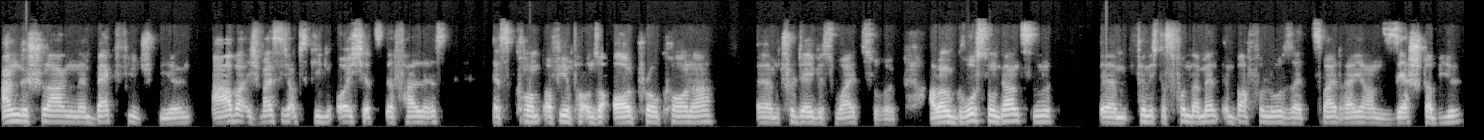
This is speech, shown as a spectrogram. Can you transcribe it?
angeschlagenen Backfield spielen. Aber ich weiß nicht, ob es gegen euch jetzt der Fall ist. Es kommt auf jeden Fall unser All-Pro-Corner, ähm, Tredavious White, zurück. Aber im Großen und Ganzen ähm, finde ich das Fundament in Buffalo seit zwei, drei Jahren sehr stabil.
